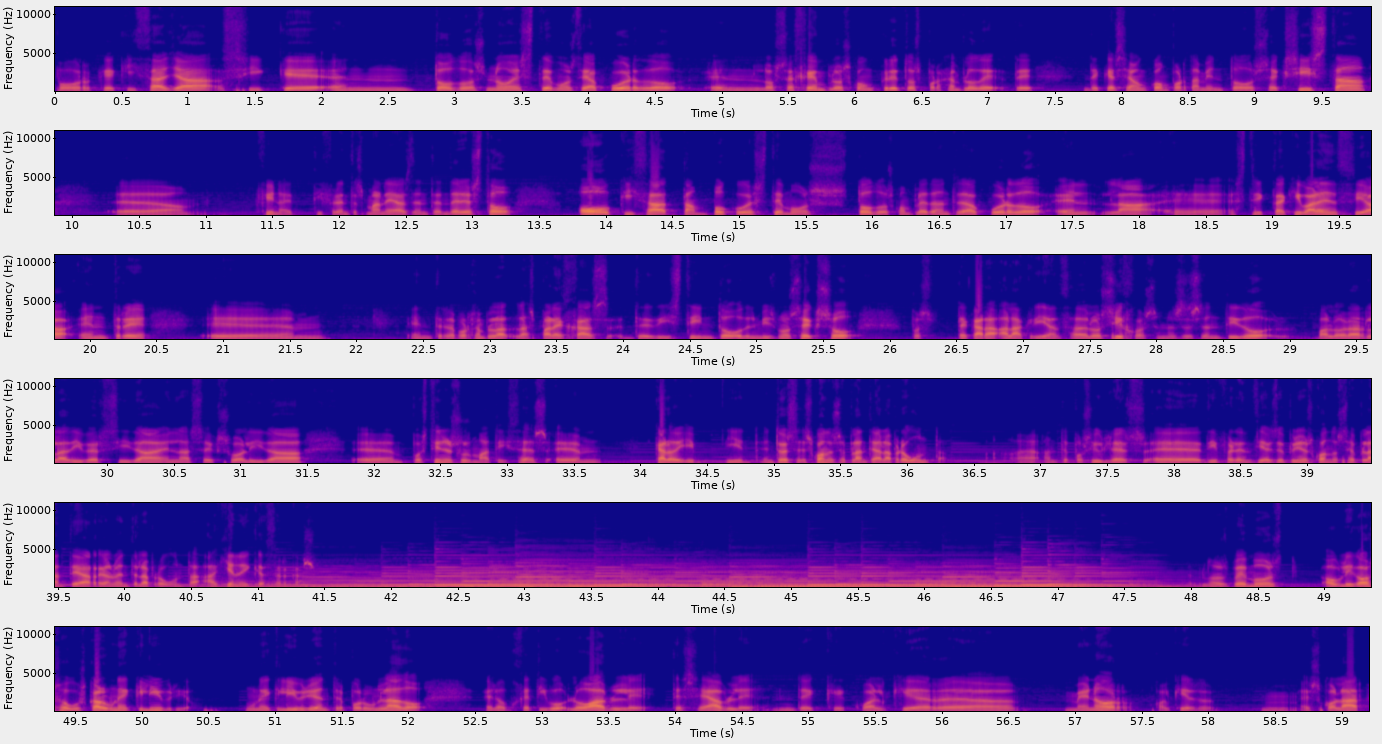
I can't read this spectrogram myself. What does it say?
porque quizá ya sí que en todos no estemos de acuerdo en los ejemplos concretos, por ejemplo, de, que sea un comportamiento sexista. Eh, en fin, hay diferentes maneras de entender esto o quizá tampoco estemos todos completamente de acuerdo en la eh, estricta equivalencia entre, eh, entre, por ejemplo, las parejas de distinto o del mismo sexo, pues de cara a la crianza de los hijos. En ese sentido, valorar la diversidad en la sexualidad, pues tiene sus matices. claro, y, entonces es cuando se plantea la pregunta. Ante posibles diferencias de opiniones, cuando se plantea realmente la pregunta, ¿a quién hay que hacer caso? nos vemos obligados a buscar un equilibrio, un equilibrio entre, por un lado, el objetivo loable, deseable, de que cualquier eh, menor, cualquier mm, escolar,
